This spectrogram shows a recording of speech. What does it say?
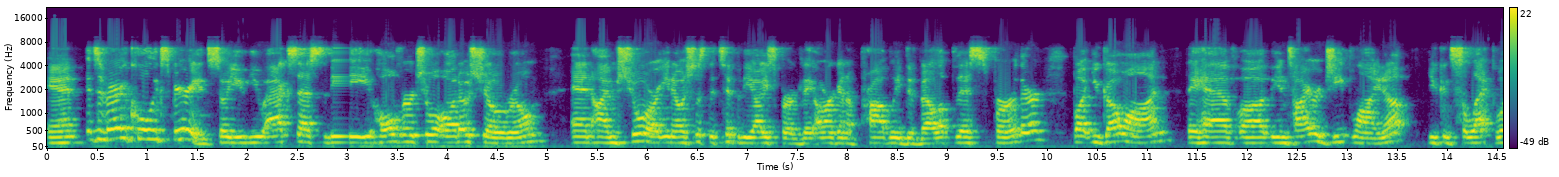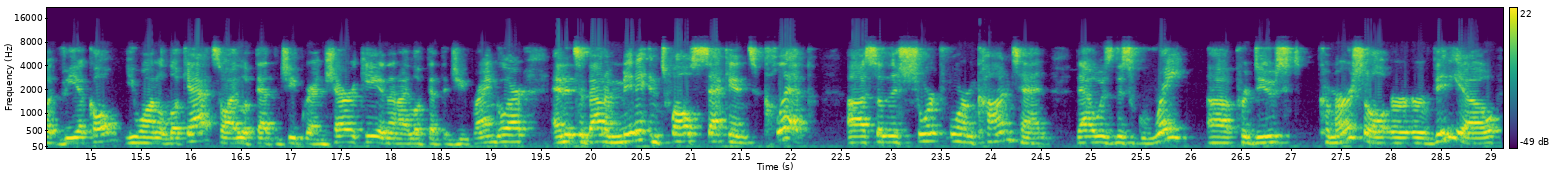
And it's a very cool experience. So you, you access the whole virtual auto showroom. And I'm sure, you know, it's just the tip of the iceberg. They are going to probably develop this further. But you go on, they have uh, the entire Jeep lineup. You can select what vehicle you want to look at. So I looked at the Jeep Grand Cherokee and then I looked at the Jeep Wrangler. And it's about a minute and 12 second clip uh, so this short form content that was this great uh, produced commercial or, or, video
